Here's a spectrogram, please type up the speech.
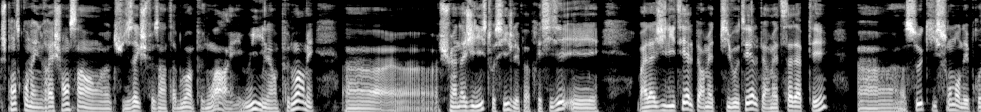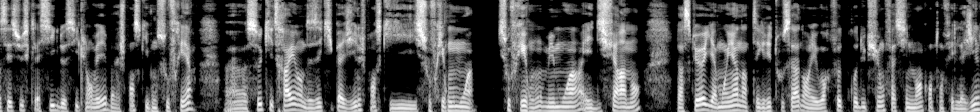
je pense qu'on a une vraie chance. Hein. Tu disais que je faisais un tableau un peu noir, et oui, il est un peu noir, mais je suis un agiliste aussi, je l'ai pas précisé, et bah, l'agilité, elle permet de pivoter, elle permet de s'adapter. Euh, ceux qui sont dans des processus classiques de cycle en V, bah, je pense qu'ils vont souffrir. Euh, ceux qui travaillent dans des équipes agiles, je pense qu'ils souffriront moins. Souffriront, mais moins et différemment, parce qu'il y a moyen d'intégrer tout ça dans les workflows de production facilement quand on fait de l'agile.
